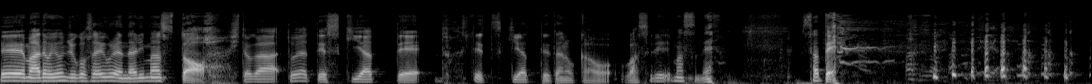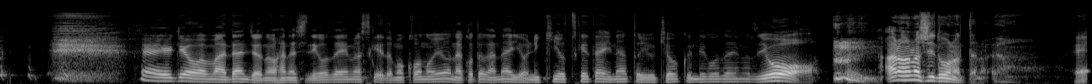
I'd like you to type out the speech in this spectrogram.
えーまあでも45歳ぐらいになりますと、人がどうやって付き合って、どうやって付き合ってたのかを忘れますね。さて。えー今日はまあ男女のお話でございますけれども、このようなことがないように気をつけたいなという教訓でございますよ。あの話どうなったのよ？え、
